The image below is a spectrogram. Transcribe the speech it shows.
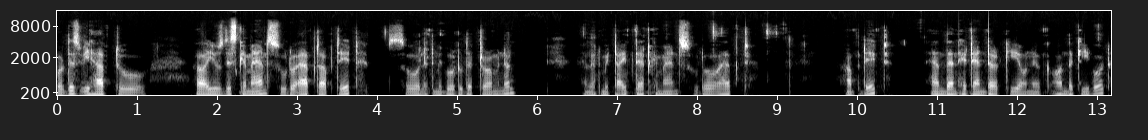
for this we have to uh, use this command sudo apt update. So let me go to the terminal and let me type that command sudo apt update and then hit enter key on on the keyboard.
